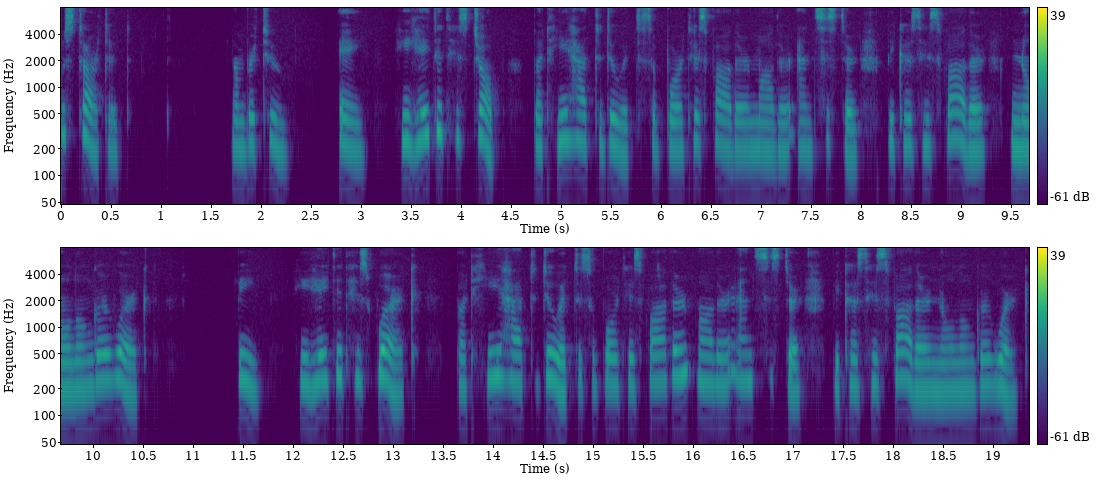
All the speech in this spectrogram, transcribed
و started. Number two. A. He hated his job, but he had to do it to support his father, mother, and sister because his father no longer worked. B. He hated his work, but he had to do it to support his father, mother, and sister because his father no longer worked.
